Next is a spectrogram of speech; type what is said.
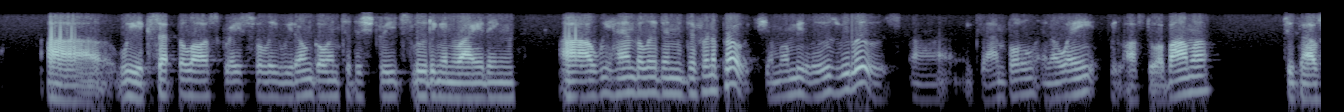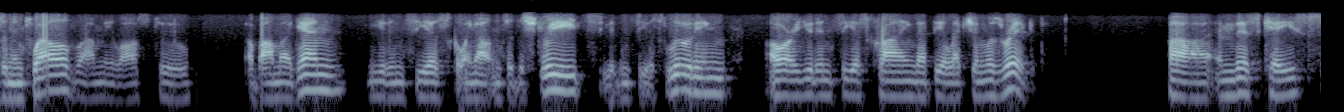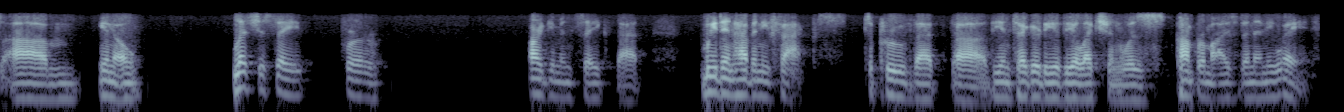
Uh, we accept the loss gracefully. We don't go into the streets looting and rioting. Uh, we handle it in a different approach. And when we lose, we lose. Uh, example, in 08, we lost to Obama. 2012, Romney lost to Obama again. You didn't see us going out into the streets. You didn't see us looting or you didn't see us crying that the election was rigged. Uh, in this case, um, you know, let's just say, for argument's sake, that we didn't have any facts to prove that uh, the integrity of the election was compromised in any way.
